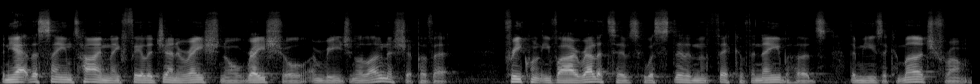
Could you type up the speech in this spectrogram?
and yet at the same time they feel a generational, racial, and regional ownership of it, frequently via relatives who are still in the thick of the neighbourhoods the music emerged from.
